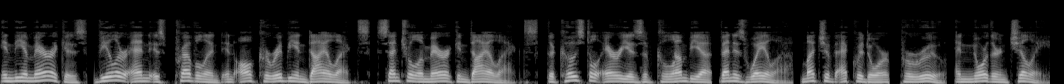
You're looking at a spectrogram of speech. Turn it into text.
In the Americas, velar n is prevalent in all Caribbean dialects, Central American dialects, the coastal areas of Colombia, Venezuela, much of Ecuador, Peru, and northern Chile.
